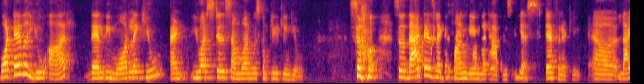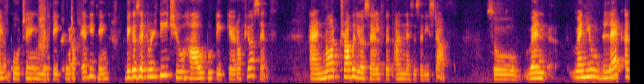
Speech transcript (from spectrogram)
whatever you are there'll be more like you and you are still someone who is completely new. So so that is like the fun game that happens. Yes definitely. Uh, life coaching will take care of everything because it will teach you how to take care of yourself and not trouble yourself with unnecessary stuff. So when when you let a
